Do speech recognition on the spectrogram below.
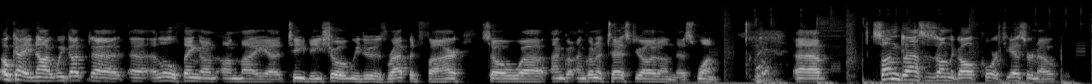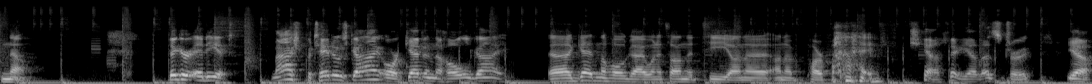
Okay, now we got uh, a little thing on, on my uh, TV show we do is rapid fire. So uh, I'm, go- I'm going to test you out on this one. Uh, sunglasses on the golf course, yes or no? No. Bigger idiot, mashed potatoes guy or get in the hole guy? Uh, getting the hole guy when it's on the tee on a on a par five. Yeah, yeah, that's true. Yeah.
